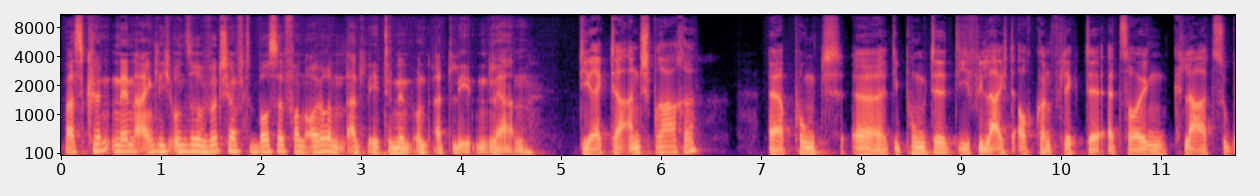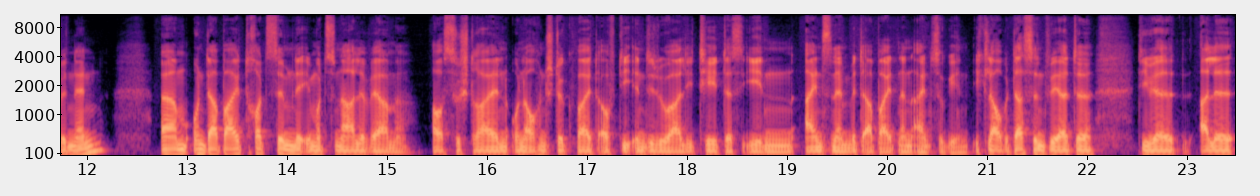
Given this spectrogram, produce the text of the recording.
Was könnten denn eigentlich unsere Wirtschaftsbosse von euren Athletinnen und Athleten lernen? Direkte Ansprache, äh, Punkt, äh, die Punkte, die vielleicht auch Konflikte erzeugen, klar zu benennen ähm, und dabei trotzdem eine emotionale Wärme auszustrahlen und auch ein Stück weit auf die Individualität des jeden einzelnen Mitarbeitenden einzugehen. Ich glaube, das sind Werte, die wir alle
